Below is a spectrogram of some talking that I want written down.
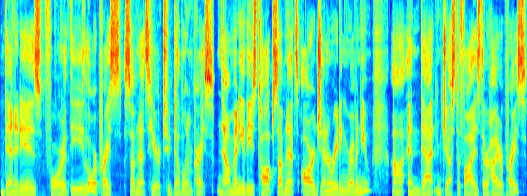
than it is for the lower price subnets here to double in price. Now, many of these top subnets are generating revenue, uh, and that justifies their higher price,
